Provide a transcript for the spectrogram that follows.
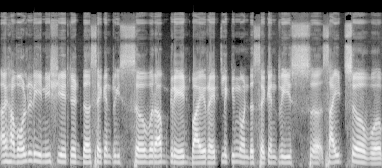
I have already initiated the secondary server upgrade by right clicking on the secondary uh, site server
